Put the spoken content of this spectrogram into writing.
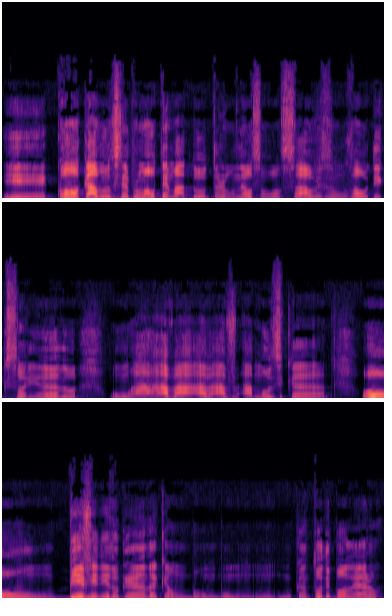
E colocávamos sempre um Altemar Dutra, um Nelson Gonçalves, um Valdir Soriano, um, a, a, a, a, música, ou um Bienvenido Granda, que é um, um, um, cantor de bolero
